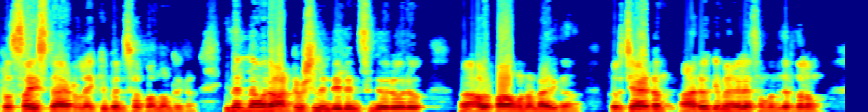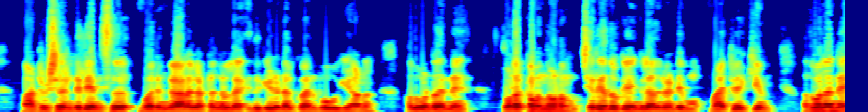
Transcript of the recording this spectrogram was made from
പ്രിസൈസ്ഡ് ആയിട്ടുള്ള എക്യുപ്മെന്റ്സ് ഒക്കെ വന്നുകൊണ്ടിരിക്കുകയാണ് ഇതെല്ലാം ഒരു ആർട്ടിഫിഷ്യൽ ഇന്റലിജൻസിന്റെ ഒരു ഒരു ആവിർഭാവം കൊണ്ടുണ്ടായിരിക്കുന്നതാണ്. തീർച്ചയായിട്ടും ആരോഗ്യ മേഖലയെ സംബന്ധിച്ചിടത്തോളം ആർട്ടിഫിഷ്യൽ ഇന്റലിജൻസ് വരും കാലഘട്ടങ്ങളിൽ ഇത് കീഴടക്കുവാൻ പോവുകയാണ്. അതുകൊണ്ട് തന്നെ തുടക്കം എന്നോണം ചെറിയ തുകയെങ്കിലും അതിനുവേണ്ടി മാറ്റിവെക്കുകയും അതുപോലെ തന്നെ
